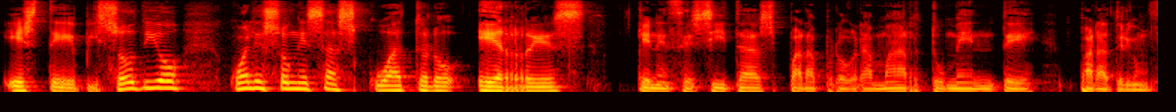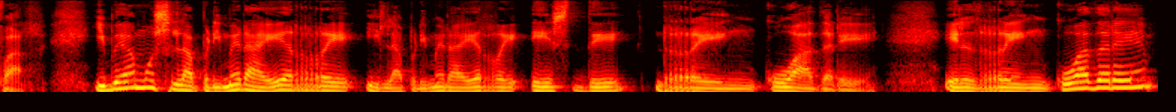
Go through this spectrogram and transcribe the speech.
este episodio, cuáles son esas cuatro Rs que necesitas para programar tu mente para triunfar. Y veamos la primera R y la primera R es de reencuadre. El reencuadre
